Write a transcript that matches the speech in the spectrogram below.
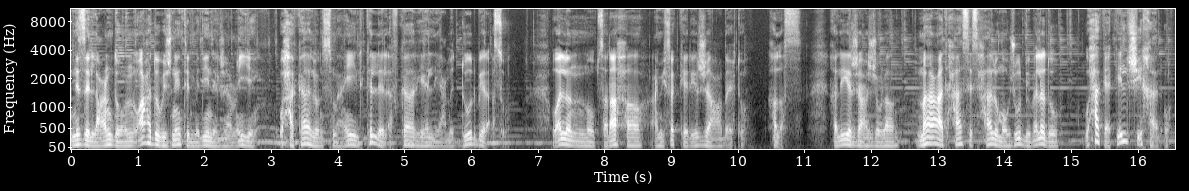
نزل لعندهم وقعدوا بجنينة المدينة الجامعية وحكى لهم إسماعيل كل الأفكار يلي عم تدور برأسه. وقال لهم إنه بصراحة عم يفكر يرجع على ضيعته. خلص خليه يرجع الجولان. ما عاد حاسس حاله موجود ببلده وحكى كل شي خانقه.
